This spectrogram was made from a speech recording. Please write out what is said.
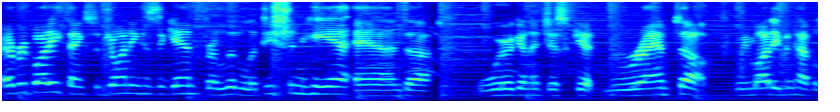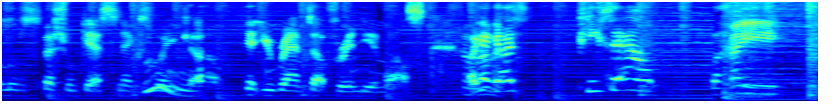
Everybody, thanks for joining us again for a little edition here, and uh, we're going to just get ramped up. We might even have a little special guest next Ooh. week. Uh, get you ramped up for Indian Wells. okay, guys, peace out. Bye. Bye.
